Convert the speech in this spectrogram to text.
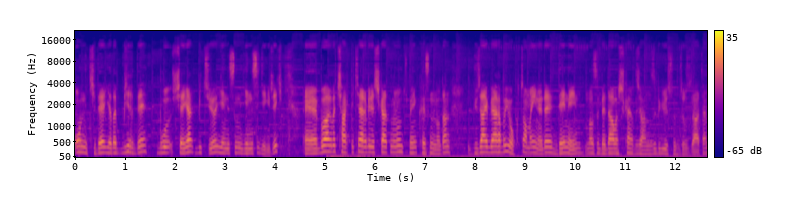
12'de ya da 1'de bu şeyler bitiyor. Yenisinin yenisi gelecek. Ee, bu arada çark teker bile çıkartmayı unutmayın. Casino'dan güzel bir araba yoktu ama yine de deneyin. Nasıl bedava çıkartacağınızı biliyorsunuzdur zaten.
